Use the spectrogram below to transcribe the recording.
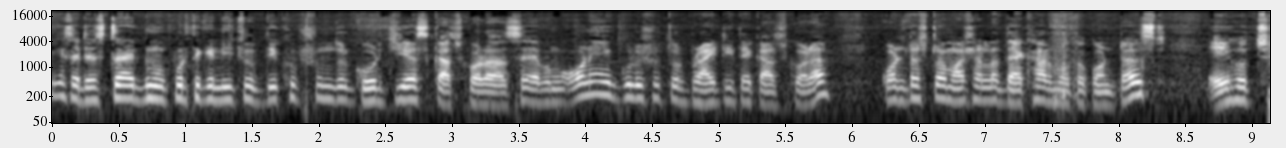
ঠিক আছে ড্রেসটা একদম উপর থেকে নিচ অব্দি খুব সুন্দর গর্জিয়াস কাজ করা আছে এবং অনেকগুলো সুতোর ব্রাইটিতে কাজ করা। কন্ট্রাস্টটা মাসাল্লাহ দেখার মতো কন্ট্রাস্ট এই হচ্ছে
